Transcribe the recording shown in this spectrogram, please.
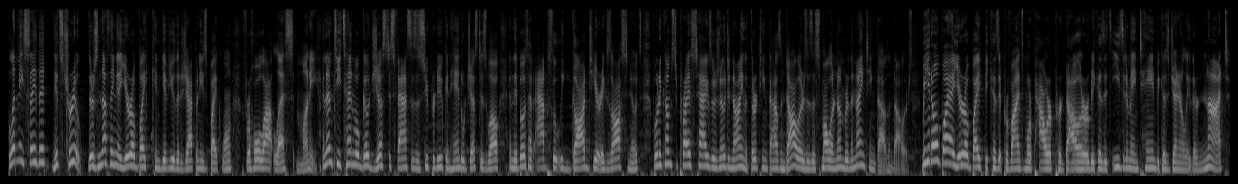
let me say that it's true. There's nothing a Euro bike can give you that a Japanese bike won't for a whole lot less money. An MT10 will go just as fast as a Super Duke and handle just as well, and they both have absolutely god tier exhaust notes. But when it comes to price tags, there's no denying that $13,000 is a smaller number than $19,000. But you don't buy a Euro bike because it provides more power per dollar or because it's easy to maintain because generally they're not.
